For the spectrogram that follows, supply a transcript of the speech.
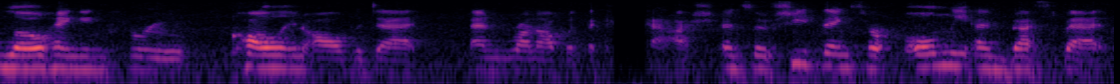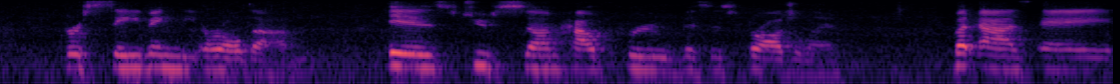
low hanging fruit call in all the debt and run off with the cash. And so she thinks her only and best bet for saving the earldom is to somehow prove this is fraudulent. But as a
